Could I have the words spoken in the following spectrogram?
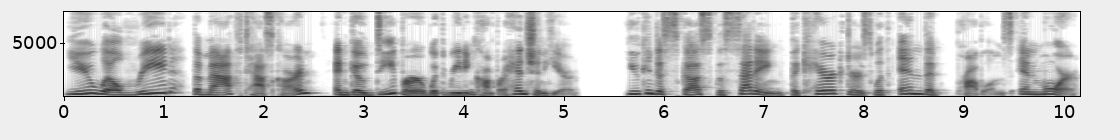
You will read the math task card and go deeper with reading comprehension here. You can discuss the setting, the characters within the problems, and more.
